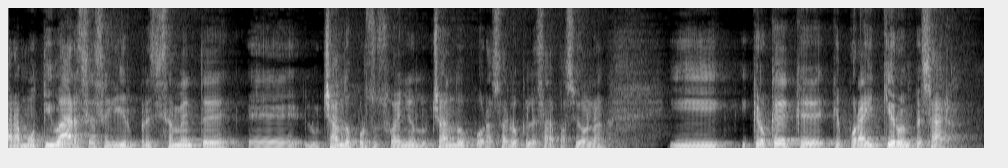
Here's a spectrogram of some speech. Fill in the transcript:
para motivarse a seguir precisamente eh, luchando por sus sueños, luchando por hacer lo que les apasiona. Y, creo que, que, por ahí quiero empezar.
